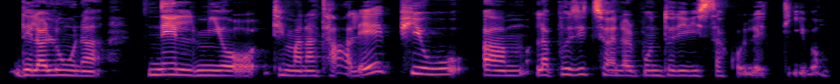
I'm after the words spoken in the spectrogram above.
della luna nel mio tema natale più um, la posizione dal punto di vista collettivo.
